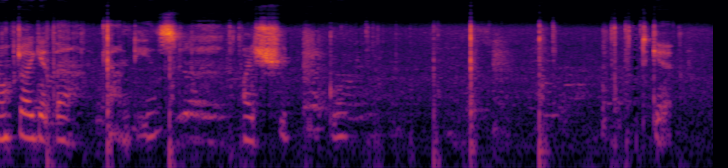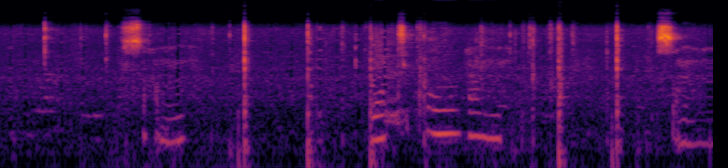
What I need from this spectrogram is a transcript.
after I get the candies, I should able to get some. What's it called? Um, some.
